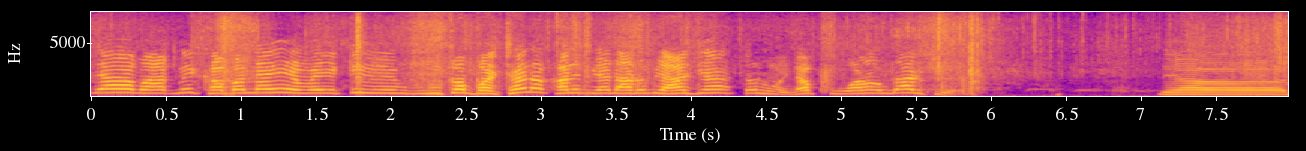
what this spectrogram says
ત્યાં વાઘની ખબર નહીં, હવે એક ઊંચો ભરશે ને, ખાલી બે દાડો બિહાર છે, તો લોહીના ફુવાળા ઉડાડશે. યાર.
